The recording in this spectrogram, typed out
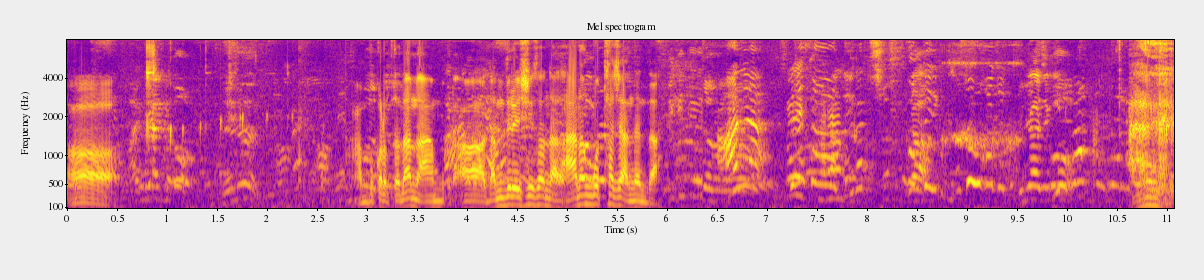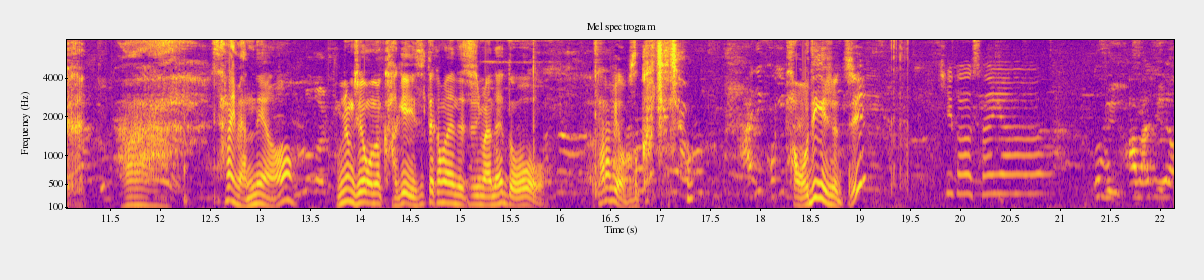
어. 안 부끄럽다. 난안 부끄러. 아, 남들의 시선 난 아랑곳하지 않는다. 아니야. 그래서 내가 칠 수가 없다니까 무서워가지고. 아휴, 아, 사람이 많네요. 분명 제가 오늘 가게에 있을 때까만 했지만 해도 사람이 없었거든요. 다 어디 계셨지? 찍어서요. 아 맞아요.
